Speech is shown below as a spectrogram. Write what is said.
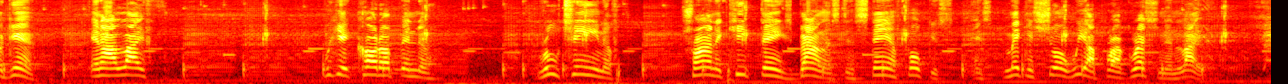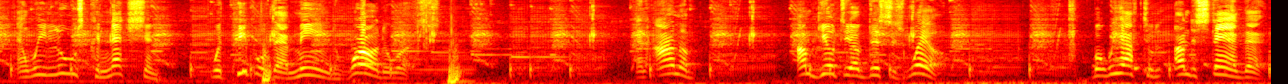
Again, in our life, we get caught up in the routine of trying to keep things balanced and staying focused and making sure we are progressing in life. And we lose connection with people that mean the world to us and I'm a I'm guilty of this as well. But we have to understand that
